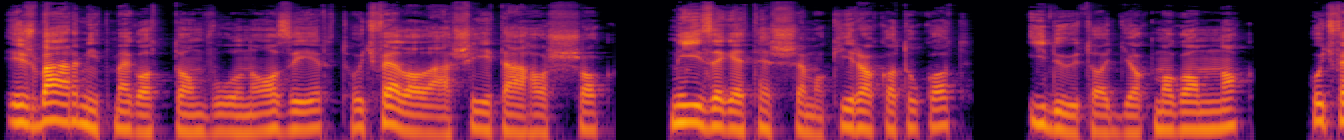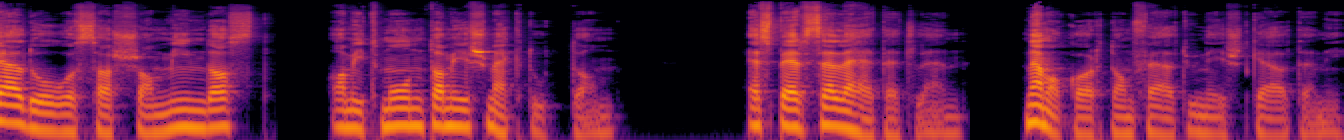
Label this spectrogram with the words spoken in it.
és bármit megadtam volna azért, hogy felalá sétálhassak, nézegethessem a kirakatokat, időt adjak magamnak, hogy feldolgozhassam mindazt, amit mondtam és megtudtam. Ez persze lehetetlen. Nem akartam feltűnést kelteni.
